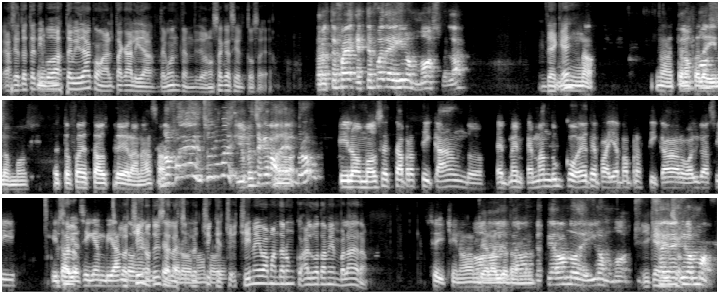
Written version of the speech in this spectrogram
haciendo este tipo de actividad con alta calidad. Tengo entendido, no sé qué cierto sea. Pero este fue, este fue de Elon Musk, ¿verdad? ¿De qué? No. No, esto no fue de. Elon Musk. Esto fue de, Estados, de la NASA. No fue, eso no fue. Yo pensé que era de él, bro. Elon Musk está practicando. Él, me- él mandó un cohete para allá para practicar o algo así. Y todavía lo- sigue enviando. Los chinos, tú gente, dices, la pero chi- los no chi- que todo. Chi- China iba a mandar un co- algo también, ¿verdad? Era? Sí, Chino va a No, no, hablando, también. yo estoy hablando de Elon Musk. ¿Y qué es ¿Sabes eso? de Elon Musk?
